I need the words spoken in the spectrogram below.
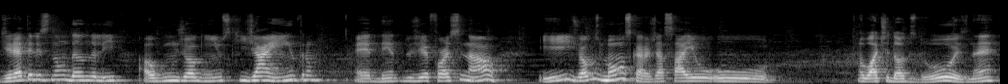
Direto eles estão dando ali alguns joguinhos que já entram é, dentro do GeForce Now. E jogos bons, cara. Já saiu o, o Watch Dogs 2, né?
